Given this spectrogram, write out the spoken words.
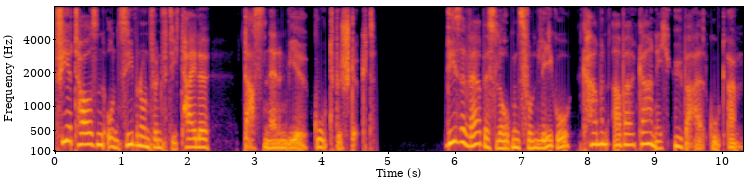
4057 Teile, das nennen wir gut bestückt. Diese Werbeslogans von Lego kamen aber gar nicht überall gut an.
